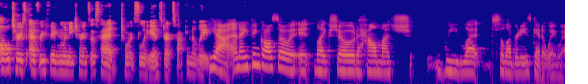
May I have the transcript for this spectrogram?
alters everything when he turns his head towards Lee and starts talking to Lee. Yeah, and I think also it, like showed how much we let celebrities get away with.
